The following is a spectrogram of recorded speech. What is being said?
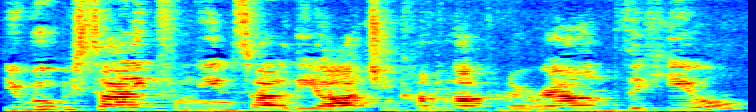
you will be starting from the inside of the arch and coming up and around the heel.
